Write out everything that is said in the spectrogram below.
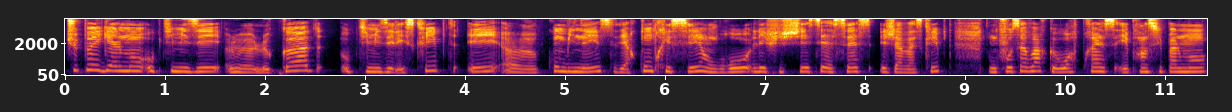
Tu peux également optimiser le, code, optimiser les scripts et euh, combiner, c'est-à-dire compresser en gros les fichiers CSS et JavaScript. Donc il faut savoir que WordPress est principalement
